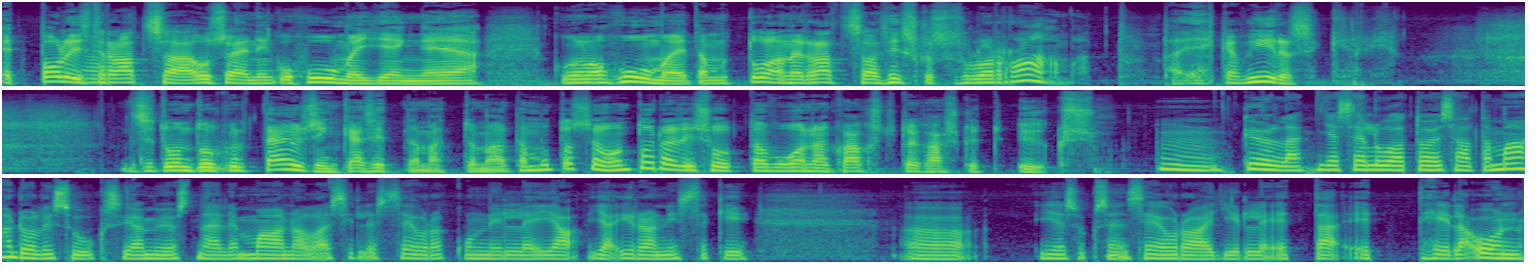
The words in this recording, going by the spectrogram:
Et poliisit no. ratsaa usein niin kuin huumejengejä, kun on huumeita, mutta tuolla ne ratsaa siksi, koska sulla on raamattu tai ehkä virsikirja. Se tuntuu kyllä täysin käsittämättömältä, mutta se on todellisuutta vuonna 2021. Mm, kyllä, ja se luo toisaalta mahdollisuuksia myös näille maanalaisille seurakunnille ja, ja Iranissakin ö, Jeesuksen seuraajille, että, että heillä on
